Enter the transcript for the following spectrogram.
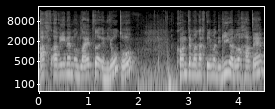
acht Arenen und Leiter in Johto, konnte man, nachdem man die Liga durch hatte,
